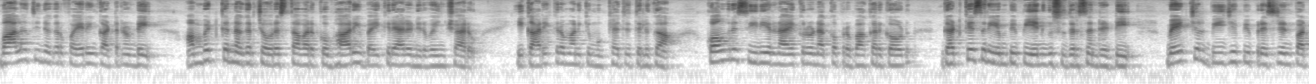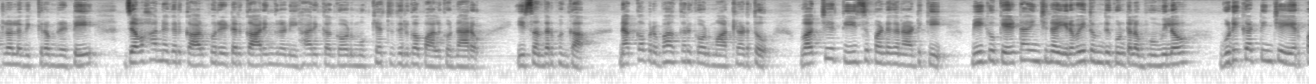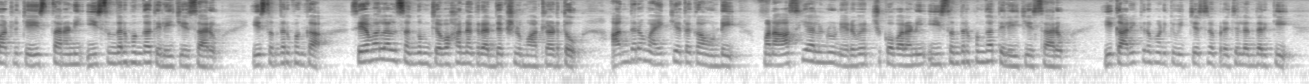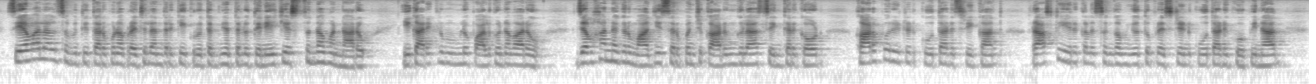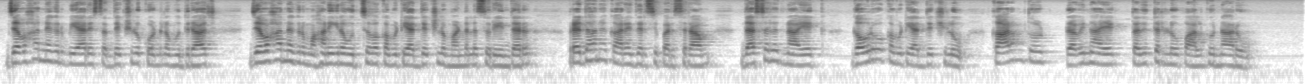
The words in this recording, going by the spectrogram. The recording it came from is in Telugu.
బాలాజీనగర్ ఫైరింగ్ కట్ట నుండి అంబేద్కర్ నగర్ చౌరస్తా వరకు భారీ బైక్ ర్యాలీ నిర్వహించారు. ఈ కార్యక్రమానికి ముఖ్య అతిథులుగా కాంగ్రెస్ సీనియర్ నాయకులు నక్క Prabhakar Goud ఘట్కేసరి MPP Enugu Sudarshan Reddy Medchal BJP president Patlola Vikram Reddy Jawahar Nagar corporator Karingula Niharika Goud ముఖ్య అతిథులుగా పాల్గొన్నారు. ఈ సందర్భంగా నక్క ప్రభాకర్ గౌడ్ మాట్లాడుతూ వచ్చే తీజు పండుగ నాటికి మీకు కేటాయించిన ఇరవై తొమ్మిది గుంటల భూమిలో గుడి కట్టించే ఏర్పాట్లు చేయిస్తానని ఈ సందర్భంగా తెలియజేశారు. ఈ సందర్భంగా సేవాలాల్ సంఘం జవహర్ నగర్ అధ్యక్షులు మాట్లాడుతూ అందరం ఐక్యతగా ఉండి మన ఆశయాలను నెరవేర్చుకోవాలని ఈ సందర్భంగా తెలియజేశారు. ఈ కార్యక్రమానికి విచ్చేసిన ప్రజలందరికీ సేవాలాల్ సమితి తరపున ప్రజలందరికీ కృతజ్ఞతలు తెలియజేస్తున్నామన్నారు. ఈ కార్యక్రమంలో పాల్గొన్నవారు జవహర్ నగర్ మాజీ సర్పంచ్ కారుంగుల శంకర్ గౌడ్ కార్పొరేటర్ కూతాడి శ్రీకాంత్ రాష్ట్ర ఎరకల సంఘం youth president Koothadi Gopinath Jawahar Nagar BRS అధ్యక్షులు కొండల ముదిరాజ్ జవహర్ నగర్ మహనీయుల ఉత్సవ కమిటీ అధ్యక్షులు మండల సురేందర్ ప్రధాన కార్యదర్శి పరశురాం దశరథ్ నాయక్ గౌరవ కమిటీ అధ్యక్షులు కారంతోట్ రవినాయక్ తదితరులు పాల్గొన్నారు.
